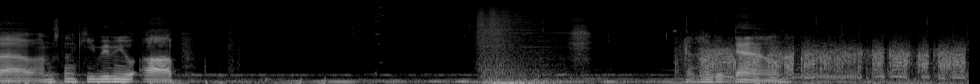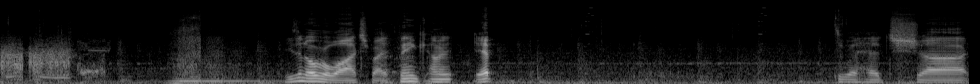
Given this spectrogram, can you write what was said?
About. I'm just gonna keep moving you up. And hunker down. He's in Overwatch, but I think I mean yep. Do a headshot.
